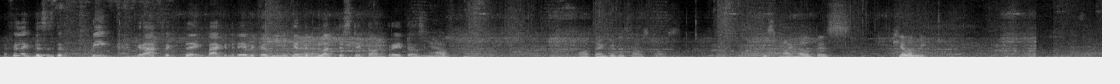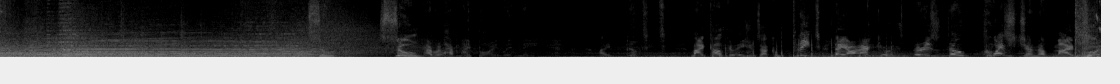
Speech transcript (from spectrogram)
I feel like this is the peak graphic thing back in the day because you get Yeah. the blood to stick on Kratos. Yeah. Oh, thank goodness that was close. Because my health is killing me. Calculations are complete. They are accurate. There is no question of my boy.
